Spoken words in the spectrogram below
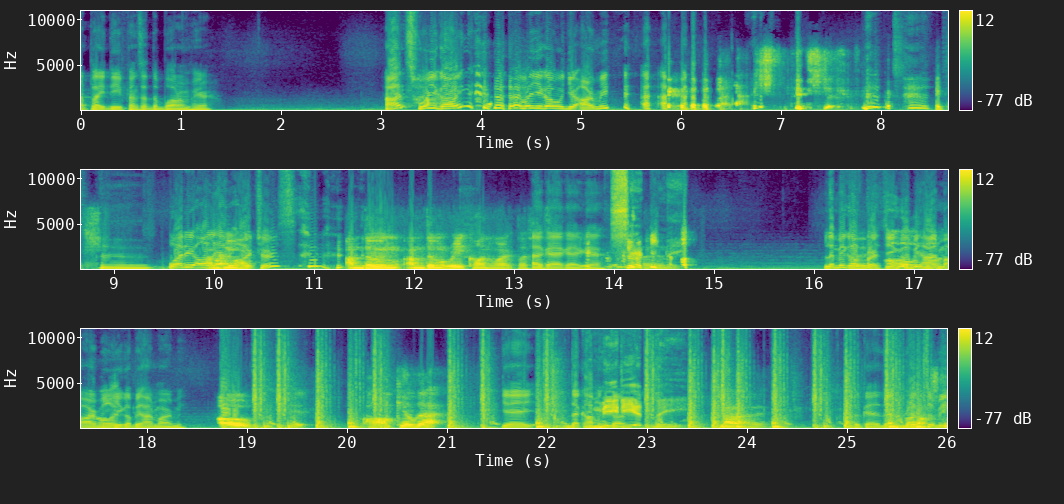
Gonna play defense at the bottom here. Hans, where are you going? where are you going with your army? Why do you only I'm have doing- archers? I'm doing I'm doing recon work. Let's just- okay, okay, okay. Certainly. Let me go Wait. first. You go Oh behind my my army. God. You go behind my army. Oh shit. Oh kill that. Yeah, they're coming. Immediately. No no no. Okay, then run to me.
